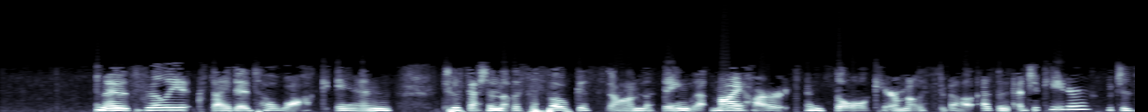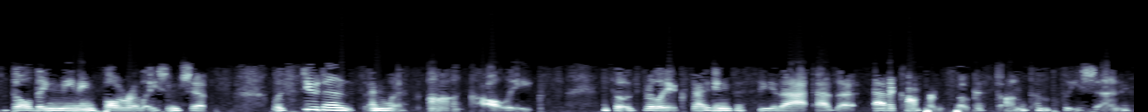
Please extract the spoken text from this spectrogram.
And I was really excited to walk in to a session that was focused on the thing that my heart and soul care most about as an educator, which is building meaningful relationships with students and with uh, colleagues. And so it was really exciting to see that as a, at a conference focused on completion.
